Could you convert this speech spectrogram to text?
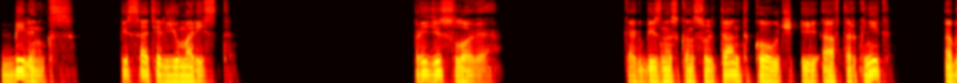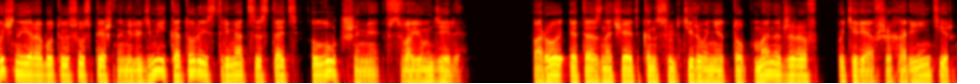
Биллингс, писатель-юморист. Предисловие. Как бизнес-консультант, коуч и автор книг, обычно я работаю с успешными людьми, которые стремятся стать лучшими в своем деле. Порой это означает консультирование топ-менеджеров, потерявших ориентир.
